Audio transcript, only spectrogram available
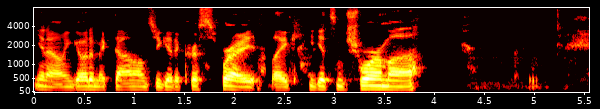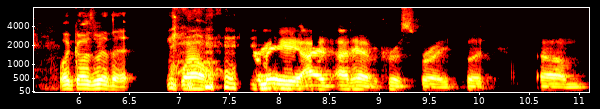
you know, you go to McDonald's, you get a crisp Sprite, like you get some shawarma. What goes with it? well, for me, I'd, I'd have a crisp Sprite, but um,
